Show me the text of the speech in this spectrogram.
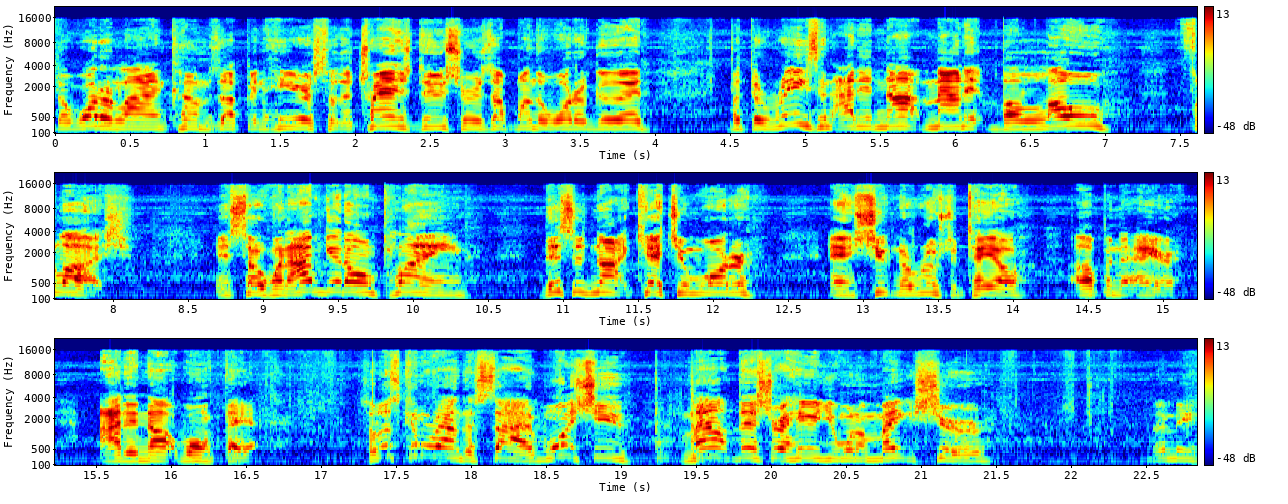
the water line comes up in here, so the transducer is up on the water good. But the reason I did not mount it below flush is so when I get on plane, this is not catching water and shooting a rooster tail up in the air. I did not want that. So let's come around the side. Once you mount this right here, you want to make sure, let me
